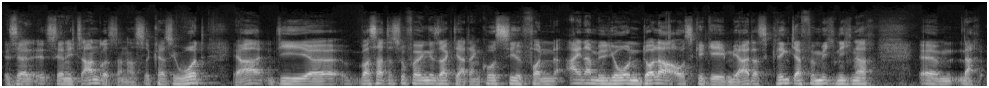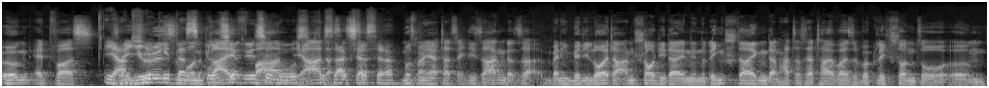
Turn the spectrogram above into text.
ist ja, ist ja nichts anderes. Dann hast du Cassie Wood, ja, die, äh, was hattest du vorhin gesagt? Die hat ein Kursziel von einer Million Dollar ausgegeben. Ja, das klingt ja für mich nicht nach, ähm, nach irgendetwas ja, Seriösem und Greifbaren. Ja, das ist ja, das ja, muss man ja tatsächlich sagen, dass, wenn ich mir die Leute anschaue, die da in den Ring steigen, dann hat das ja teilweise wirklich schon so. Ähm,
